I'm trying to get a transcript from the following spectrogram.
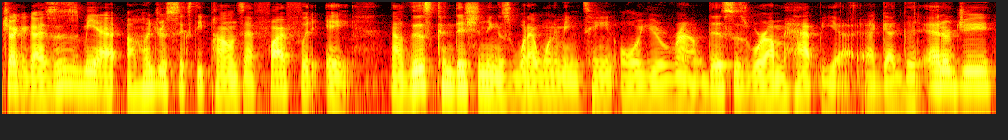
Check it, guys. This is me at 160 pounds at 5 foot 8. Now, this conditioning is what I want to maintain all year round. This is where I'm happy at. I got good energy.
